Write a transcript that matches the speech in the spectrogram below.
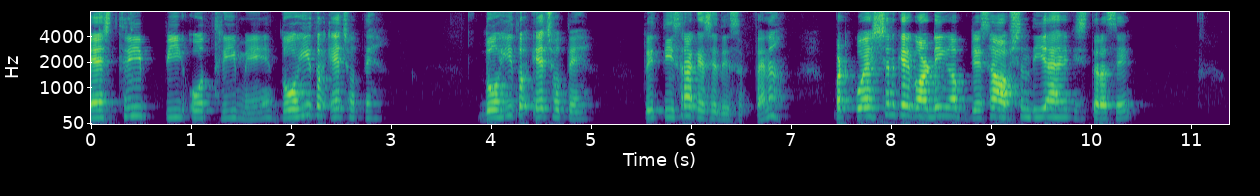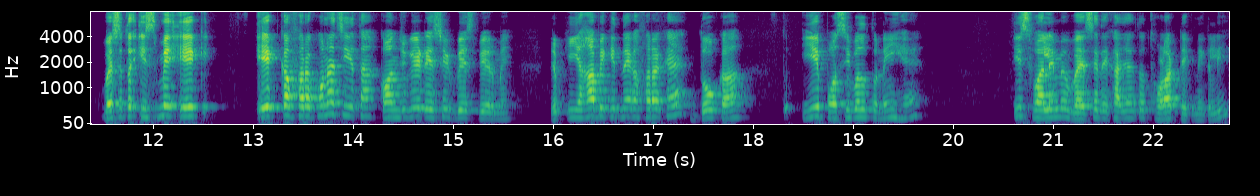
H three P O three में दो ही तो H होते हैं। दो ही तो एच होते हैं। तो ये तीसरा कैसे दे सकता है ना? बट क्वेश्चन के अकॉर्डिंग अब जैसा ऑप्शन दिया है किसी तरह से वैसे तो इसमें एक एक का फ़र्क होना चाहिए था कॉन्जुगेट एसिड बेस पेयर में, जबकि यहाँ पे कितने का फ़र्क है? दो का। तो ये पॉसिबल तो नहीं है। इस वाले में वैसे देखा जाए तो थोड़ा टेक्निकली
